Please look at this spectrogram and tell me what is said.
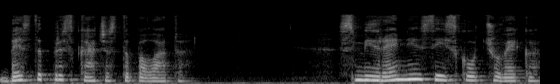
без да прескача стъпалата. Смирение се иска от човека.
